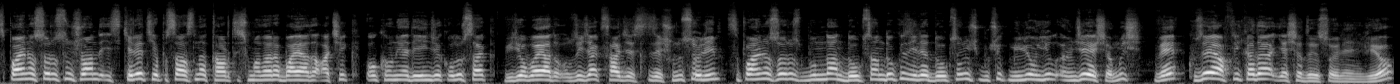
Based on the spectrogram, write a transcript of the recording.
Spinosaurus'un şu anda iskelet yapısı aslında tartışmalara bayağı da açık. O konuya değinecek olursak video bayağı da uzayacak. Sadece size şunu söyleyeyim. Spinosaurus bundan 99 ile 93,5 milyon yıl önce yaşamış ve Kuzey Afrika'da yaşadığı söyleniliyor.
